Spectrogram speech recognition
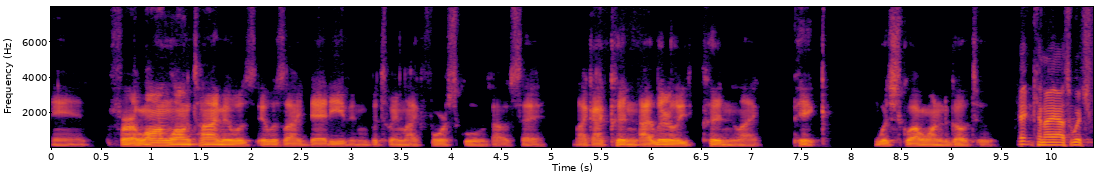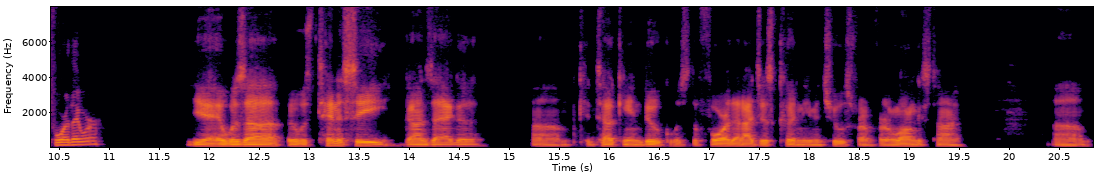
and for a long long time it was it was like dead even between like four schools i would say. Like i couldn't i literally couldn't like pick which school i wanted to go to. Can, can i ask which four they were? Yeah it was uh it was tennessee gonzaga um kentucky and duke was the four that i just couldn't even choose from for the longest time. Um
